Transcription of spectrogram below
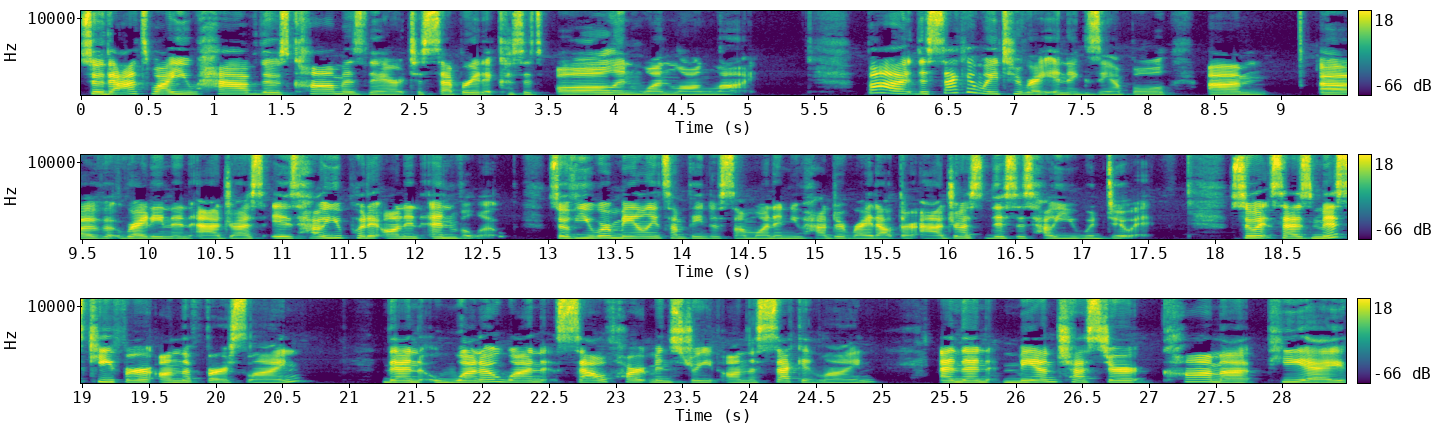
So that's why you have those commas there to separate it because it's all in one long line. But the second way to write an example um, of writing an address is how you put it on an envelope. So if you were mailing something to someone and you had to write out their address, this is how you would do it. So it says Miss Keefer on the first line, then 101 South Hartman Street on the second line, and then Manchester, comma, PA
